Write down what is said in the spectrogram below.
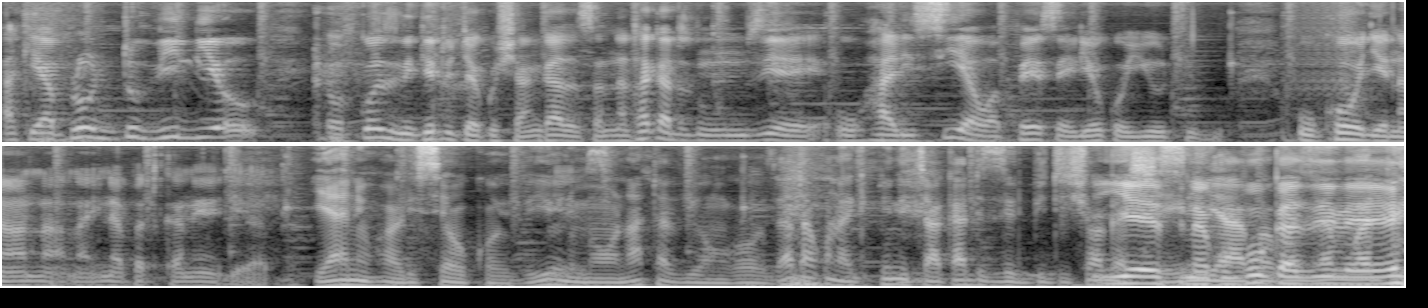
Akiupload tu video of course ni kitu cha kushangaza sana. Nataka tuzungumzie uhalisia wa pesa iliyoko youtube. Ukoje na, na, na inapatikanaje labda yaani uhalisia uko hivi hiyo nimeona hata viongozi hata kuna kipindi cha kati zilipitishwaga Yes, nakumbuka zile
